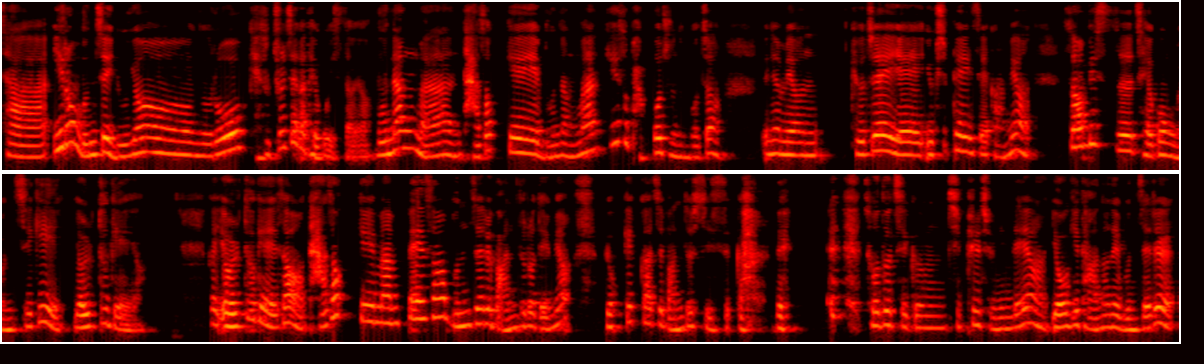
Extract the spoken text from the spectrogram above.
자, 이런 문제 유형으로 계속 출제가 되고 있어요. 문항만, 다섯 개의 문항만 계속 바꿔주는 거죠. 왜냐면 교재에 60페이지에 가면 서비스 제공 원칙이 12개예요. 그러니까 12개에서 5개만 빼서 문제를 만들어내면 몇 개까지 만들 수 있을까? 네. 저도 지금 집필 중인데요. 여기 단원의 문제를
